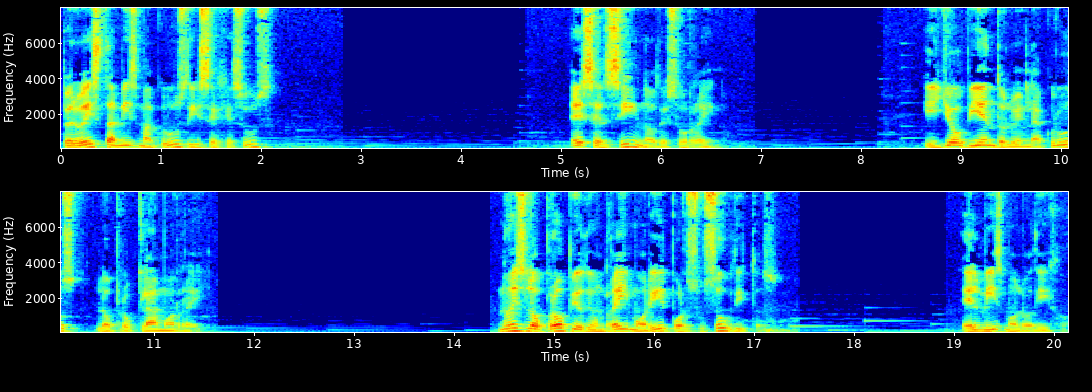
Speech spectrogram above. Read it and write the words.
Pero esta misma cruz, dice Jesús, es el signo de su reino. Y yo viéndolo en la cruz, lo proclamo rey. No es lo propio de un rey morir por sus súbditos. Él mismo lo dijo.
